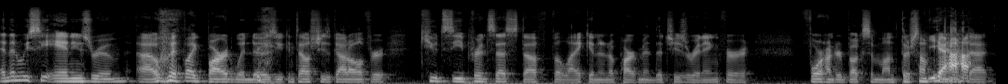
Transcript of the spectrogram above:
And then we see Annie's room uh, with like barred windows. You can tell she's got all of her cutesy princess stuff, but like in an apartment that she's renting for four hundred bucks a month or something Yeah. like that.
